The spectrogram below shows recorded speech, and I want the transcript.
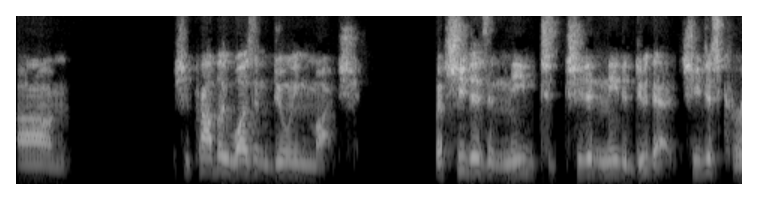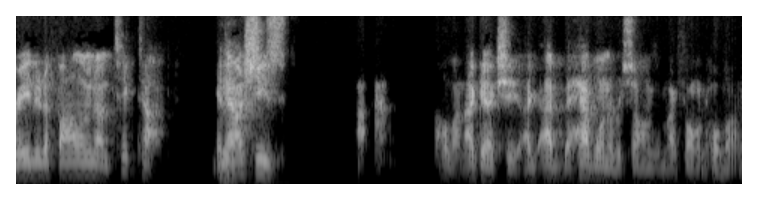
um she probably wasn't doing much. But she doesn't need to she didn't need to do that. She just created a following on TikTok. And Yep. now she's hold on. I can actually I, I have one of her songs on my phone. Hold on.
